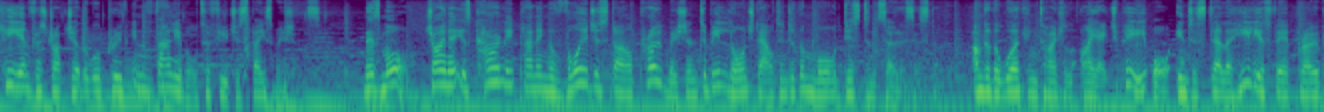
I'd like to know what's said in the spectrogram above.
key infrastructure that will prove invaluable to future space missions. There's more. China is currently planning a Voyager-style probe mission to be launched out into the more distant solar system. Under the working title IHP, or Interstellar Heliosphere Probe,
